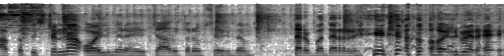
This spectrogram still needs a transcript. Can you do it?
आपका पिस्टन ना ऑयल में रहे, चारों तरफ़ से एकदम तरबदर रहे ऑयल में रहे।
